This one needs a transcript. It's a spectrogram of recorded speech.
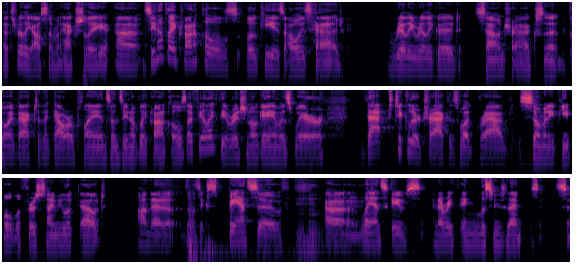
That's really awesome, actually. Uh, Xenoblade Chronicles low key has always had really, really good soundtracks. Uh, going back to the Gaur Plains and Xenoblade Chronicles, I feel like the original game is where that particular track is what grabbed so many people the first time you looked out on that uh, those expansive mm-hmm. uh, mm. landscapes and everything, listening to that music. So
